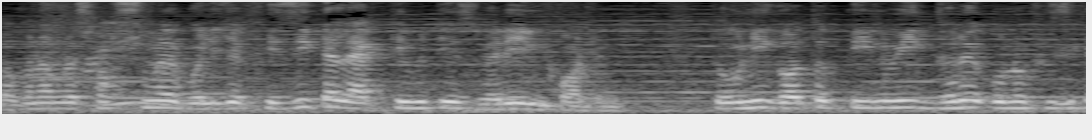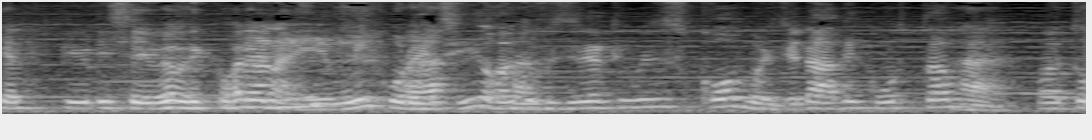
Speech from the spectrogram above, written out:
তখন আমরা সবসময় বলি যে physical activity is very important তো উনি গত তিন উইক ধরে কোনো ফিজিক্যাল অ্যাক্টিভিটি সেইভাবে করে না, এমনি করেছি। হয়তো হ্যাঁ। ফিজিক্যাল অ্যাক্টিভিটিস কম হয় যেটা আগে করতাম হ্যাঁ। হয়তো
